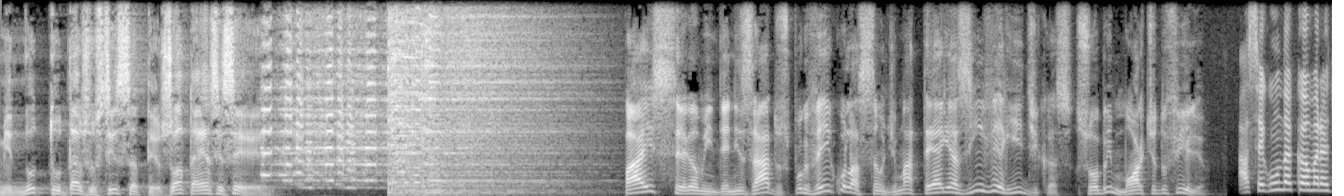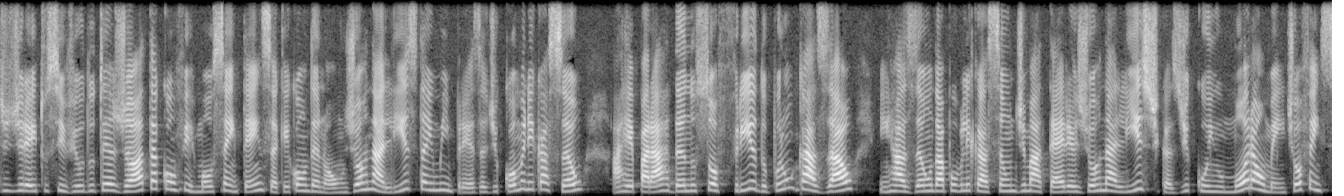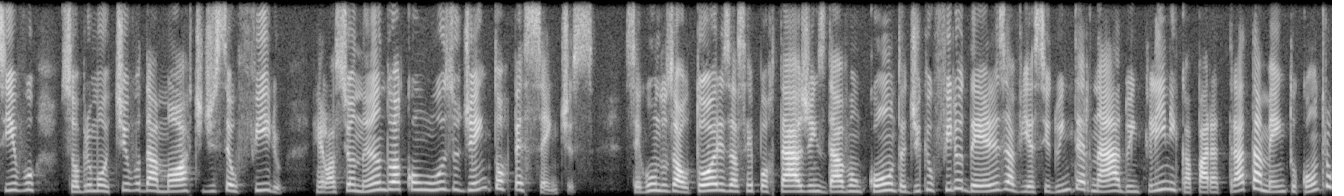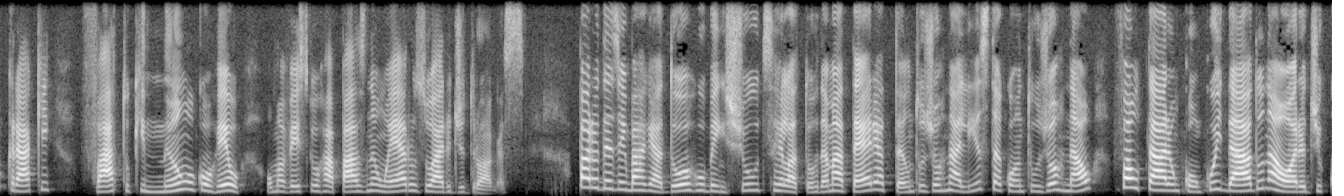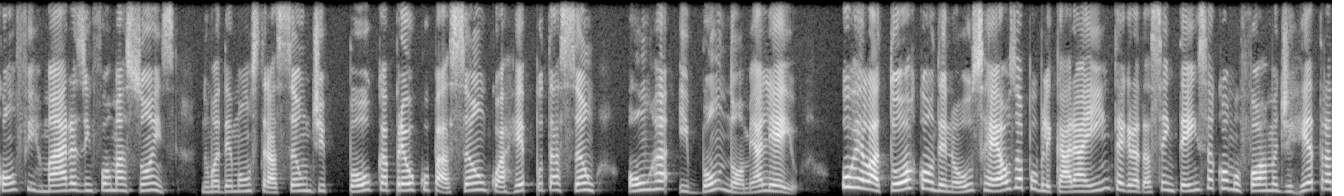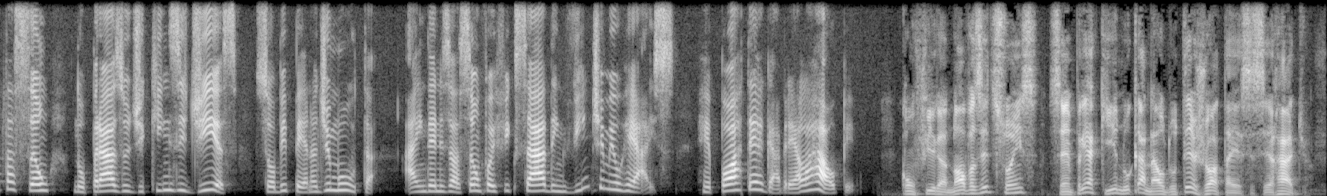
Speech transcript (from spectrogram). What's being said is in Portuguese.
Minuto da Justiça TJSC. Pais serão indenizados por veiculação de matérias inverídicas sobre morte do filho. A segunda Câmara de Direito Civil do TJ confirmou sentença que condenou um jornalista e uma empresa de comunicação a reparar dano sofrido por um casal em razão da publicação de matérias jornalísticas de cunho moralmente ofensivo sobre o motivo da morte de seu filho, relacionando-a com o uso de entorpecentes. Segundo os autores, as reportagens davam conta de que o filho deles havia sido internado em clínica para tratamento contra o crack fato que não ocorreu, uma vez que o rapaz não era usuário de drogas. Para o desembargador Rubem Schultz, relator da matéria, tanto o jornalista quanto o jornal faltaram com cuidado na hora de confirmar as informações, numa demonstração de pouca preocupação com a reputação, honra e bom nome alheio. O relator condenou os réus a publicar a íntegra da sentença como forma de retratação no prazo de 15 dias, sob pena de multa. A indenização foi fixada em 20 mil reais. Repórter Gabriela Halpe. Confira novas edições sempre aqui no canal do TJSC Rádio.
